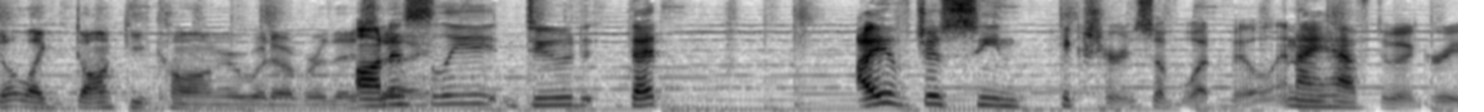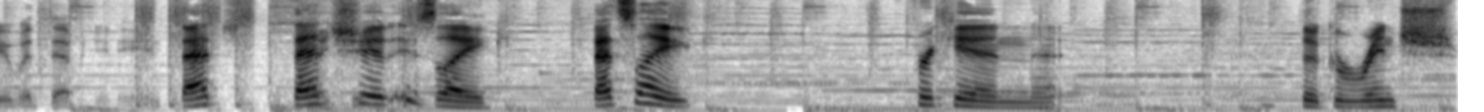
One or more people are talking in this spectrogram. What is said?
like Donkey Kong or whatever they say. Honestly, dude, that I have just seen pictures of Wutville, and I have to agree with Deputy. That that Thank you. shit is like, that's like, freaking the Grinch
